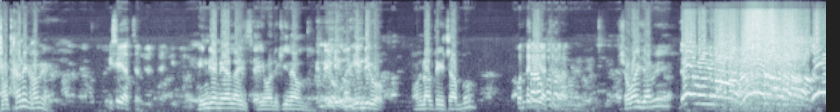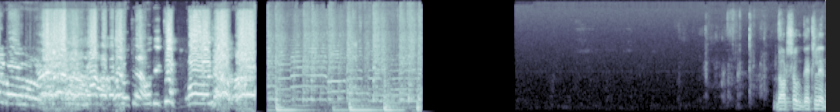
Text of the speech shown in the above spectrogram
সৎখানেক হবে। কিসে যাচ্ছেন? ইন্ডিয়ান এয়ারলাইন্স এই আমাদের কি নাম? ইন্ডিগো। মন্ডাল থেকে চাপবো। প্রত্যেকেই যাচ্ছে সবাই যাবে? দর্শক দেখলেন,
